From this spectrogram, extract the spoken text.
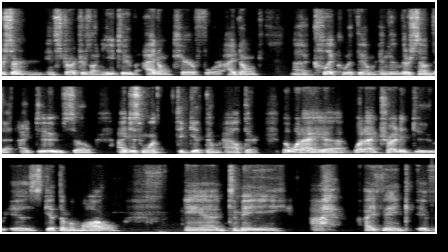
there's certain instructors on YouTube I don't care for. I don't uh, click with them, and then there's some that I do. So I just want to get them out there. But what I uh, what I try to do is get them a model, and to me, I, I think if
